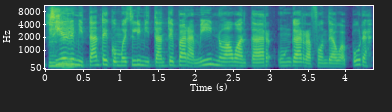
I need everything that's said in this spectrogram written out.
Sí es limitante, como es limitante para mí no aguantar un garrafón de agua pura.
